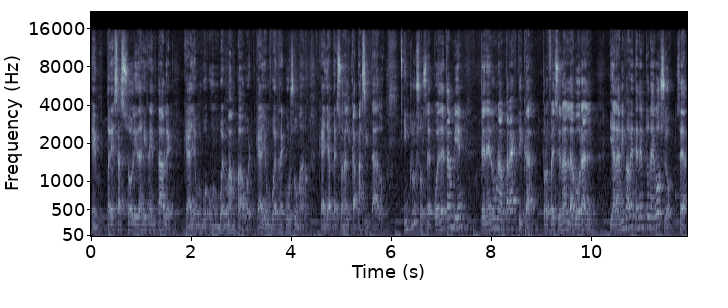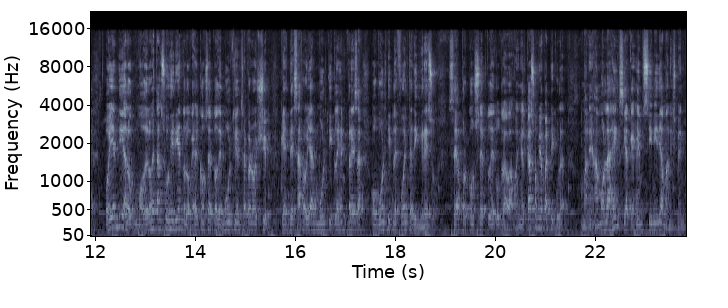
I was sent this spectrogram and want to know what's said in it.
empresas sólidas y rentables que haya un, buen manpower, que haya un buen recurso humano, que haya personal capacitado. Incluso se puede también tener una práctica profesional laboral y a la misma vez tener tu negocio. O sea, hoy en día los modelos están sugiriendo lo que es el concepto de multi-entrepreneurship, que es desarrollar múltiples empresas o múltiples fuentes de ingresos, sea por concepto de tu trabajo. En el caso mío particular, manejamos la agencia que es MC Media Management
